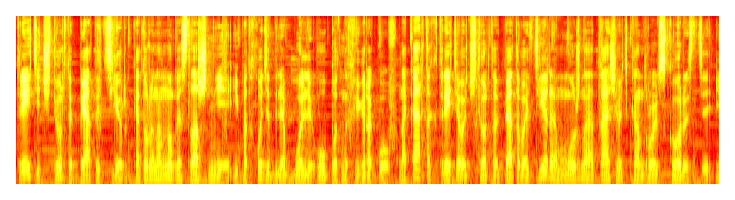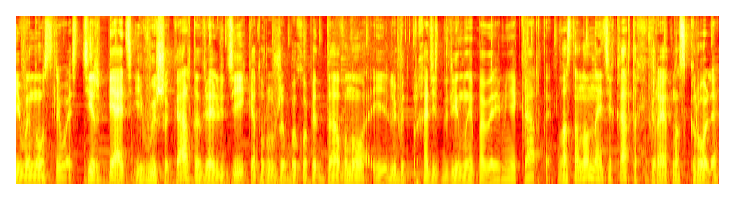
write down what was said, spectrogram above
третий, четвертый, пятый тир, который намного сложнее и подходит для более опытных игроков. На картах третьего, четвертого, пятого тира можно оттачивать контроль скорости и выносливость. Тир 5 и выше карты для людей, которые уже бэхопят давно и любят проходить длинные по времени карты. В основном на этих картах играют на скролле,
